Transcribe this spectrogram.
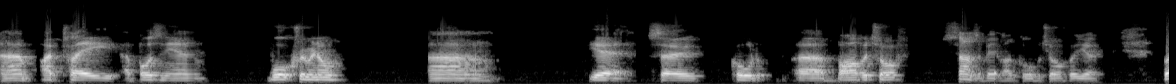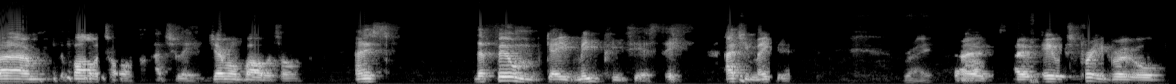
um, I play a Bosnian war criminal. Um, yeah, so called uh, Barbatov. Sounds a bit like Gorbachev, but yeah. But um, Barbatov, actually, General Barbatov. And it's the film gave me PTSD, actually making it. Right. So, so it was pretty brutal.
